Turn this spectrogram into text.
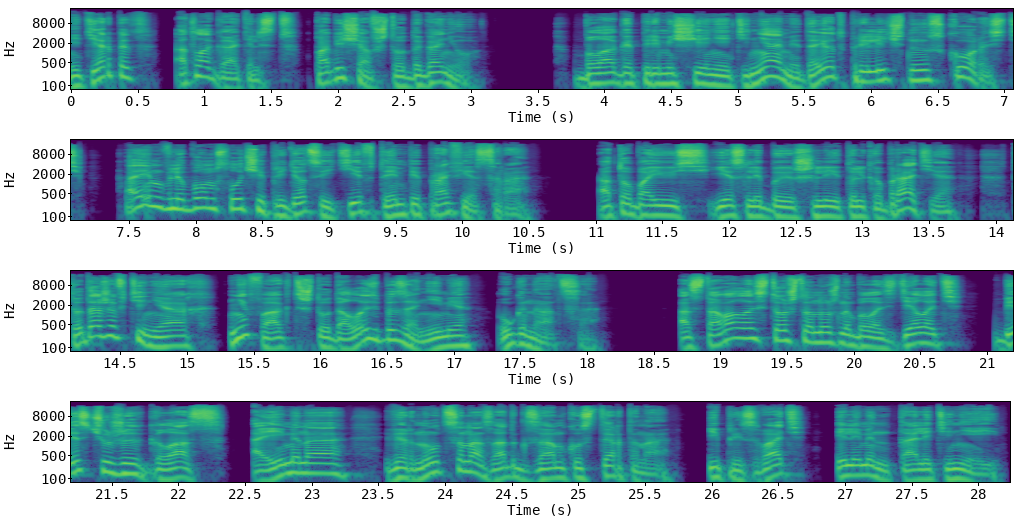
не терпят отлагательств, пообещав, что догоню. Благо, перемещение тенями дает приличную скорость, а им в любом случае придется идти в темпе профессора. А то, боюсь, если бы шли только братья, то даже в тенях не факт, что удалось бы за ними угнаться. Оставалось то, что нужно было сделать без чужих глаз, а именно вернуться назад к замку Стертона и призвать элементали теней.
